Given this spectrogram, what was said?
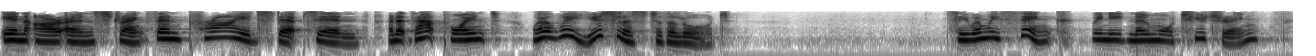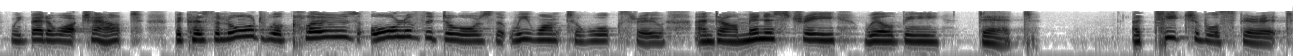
in our own strength, then pride steps in. And at that point, well, we're useless to the Lord. See, when we think we need no more tutoring, we'd better watch out because the Lord will close all of the doors that we want to walk through and our ministry will be dead. A teachable spirit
